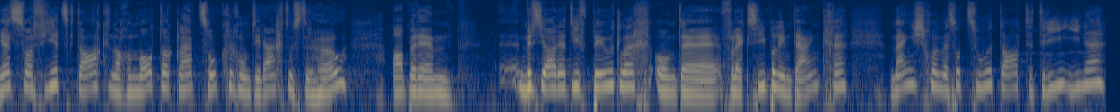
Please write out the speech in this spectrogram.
Habe zwar 40 Tage nach dem Motto gelebt, Zucker kommt direkt aus der Hölle, aber ähm, wir sind ja relativ bildlich und äh, flexibel im Denken. Manchmal kommen so Zutaten rein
